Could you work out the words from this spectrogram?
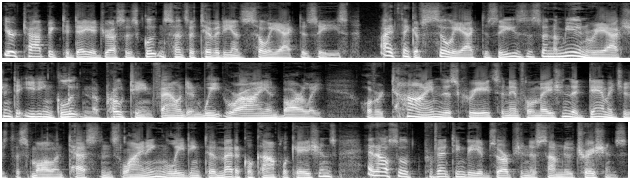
Your topic today addresses gluten sensitivity and celiac disease. I think of celiac disease as an immune reaction to eating gluten, a protein found in wheat, rye, and barley. Over time, this creates an inflammation that damages the small intestine's lining, leading to medical complications and also preventing the absorption of some nutrients.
